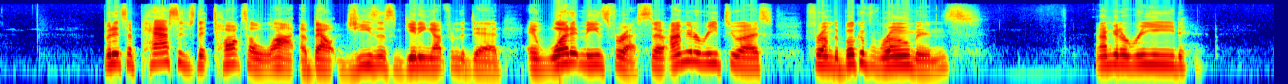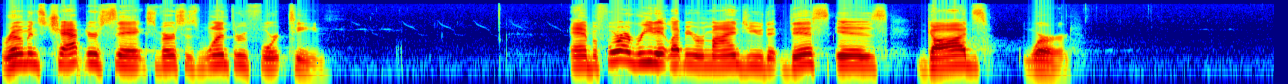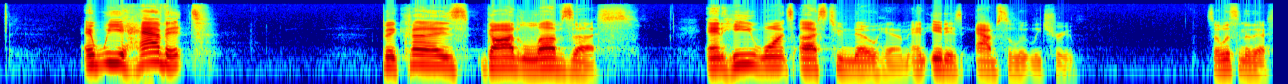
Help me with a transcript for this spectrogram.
but it's a passage that talks a lot about Jesus getting up from the dead and what it means for us. So I'm going to read to us from the book of Romans, and I'm going to read Romans chapter 6, verses 1 through 14. And before I read it, let me remind you that this is God's Word. And we have it because God loves us and He wants us to know Him. And it is absolutely true. So listen to this.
